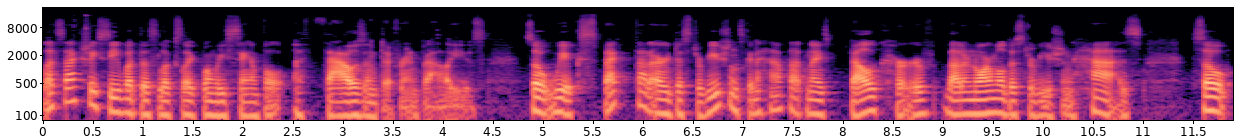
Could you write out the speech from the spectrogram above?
let's actually see what this looks like when we sample a thousand different values. So we expect that our distribution is going to have that nice bell curve that a normal distribution has. So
